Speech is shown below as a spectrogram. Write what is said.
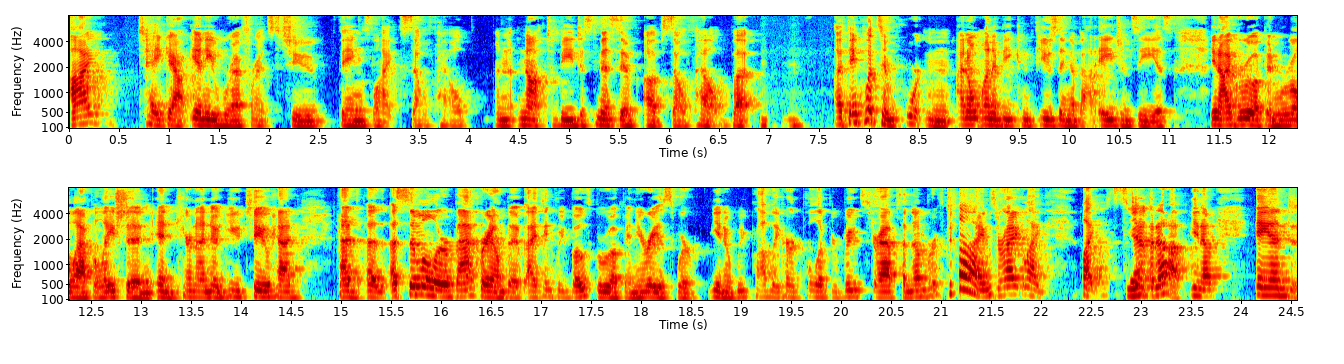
I take out any reference to things like self help and not to be dismissive of self help, but mm-hmm. I think what's important, I don't want to be confusing about agency is, you know, I grew up in rural Appalachian and Karen, I know you too had had a, a, similar background, but I think we both grew up in areas where, you know, we probably heard pull up your bootstraps a number of times, right? Like, like step it up, you know. And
